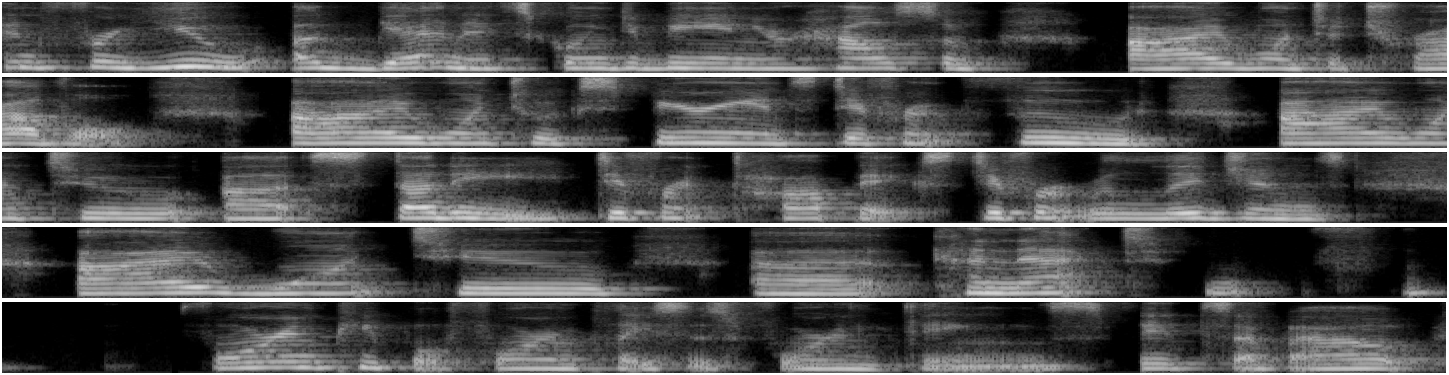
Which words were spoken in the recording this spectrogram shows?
And for you, again, it's going to be in your house of I want to travel. I want to experience different food. I want to uh, study different topics, different religions. I want to uh, connect foreign people, foreign places, foreign things. It's about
